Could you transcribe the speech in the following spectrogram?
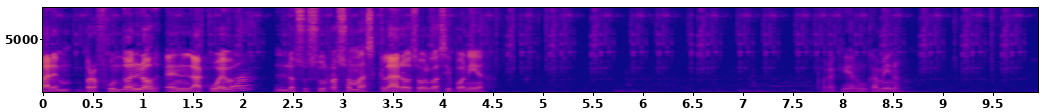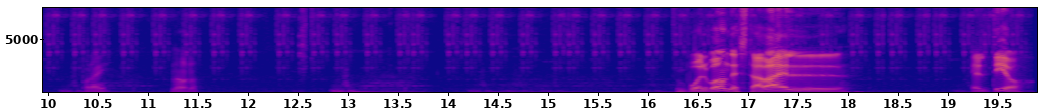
Vale, profundo en, en la cueva Los susurros son más claros O algo así ponía ¿Por aquí algún camino? ¿Por ahí? No, ¿no? Vuelvo donde estaba el... El tío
